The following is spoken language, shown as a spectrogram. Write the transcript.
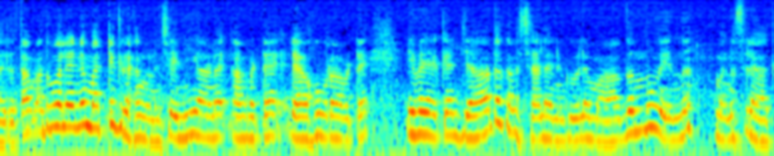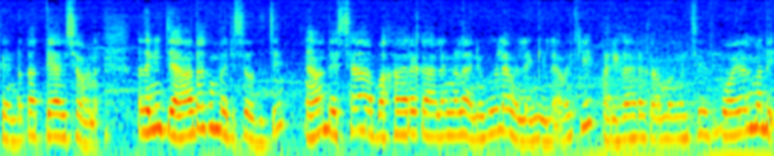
വരുത്താം. അതുപോലെ തന്നെ മറ്റ് ഗ്രഹങ്ങളും ശനിയാണ് ആവട്ടെ രാഹുർ ആവട്ടെ ഇവയൊക്കെ ജാതകവശാൽ അനുകൂലമാകുന്നു എന്ന് മനസ്സിലാക്കേണ്ടത് അത്യാവശ്യമാണ്. അതിന് ജാതകം പരിശോധിച്ച് ആ ദശ അപഹാര കാലങ്ങൾ അനുകൂലമല്ലെങ്കിൽ അവയ്ക്ക് പരിഹാര കർമ്മങ്ങൾ ചെയ്തു പോയാൽ മതി.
